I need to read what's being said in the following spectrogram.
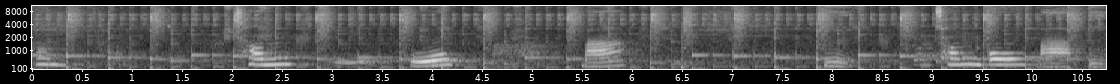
천고마 천, 고, 마 마, 비. 천고마비.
